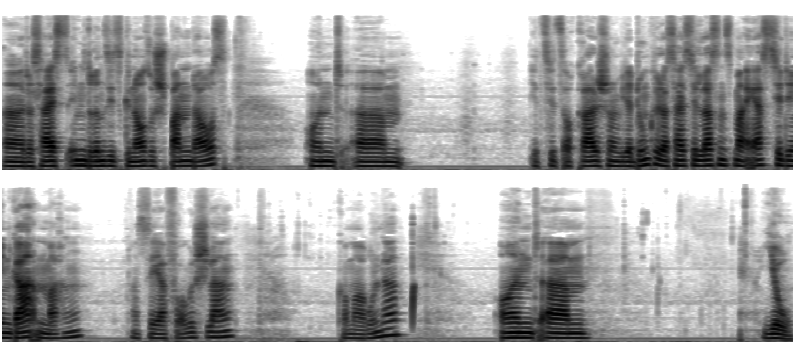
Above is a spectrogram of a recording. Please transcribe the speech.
Äh, das heißt, innen drin sieht es genauso spannend aus. Und ähm, jetzt wird es auch gerade schon wieder dunkel. Das heißt, wir lassen uns mal erst hier den Garten machen. Hast du ja vorgeschlagen. Komm mal runter. Und, ähm, jo.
